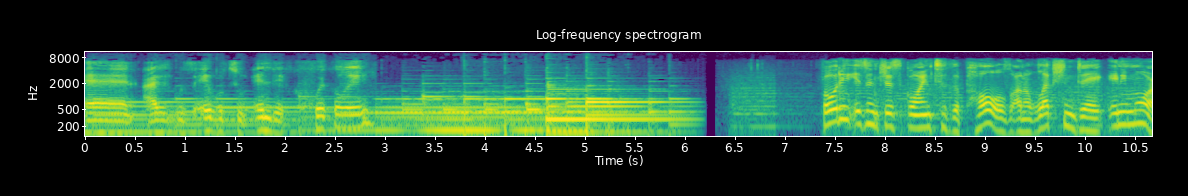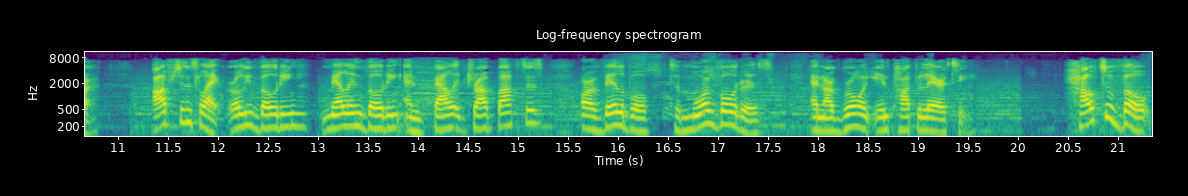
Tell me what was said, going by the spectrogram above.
and I was able to end it quickly. Voting isn't just going to the polls on election day anymore. Options like early voting, mail in voting, and ballot drop boxes are available to more voters and are growing in popularity. How to Vote,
